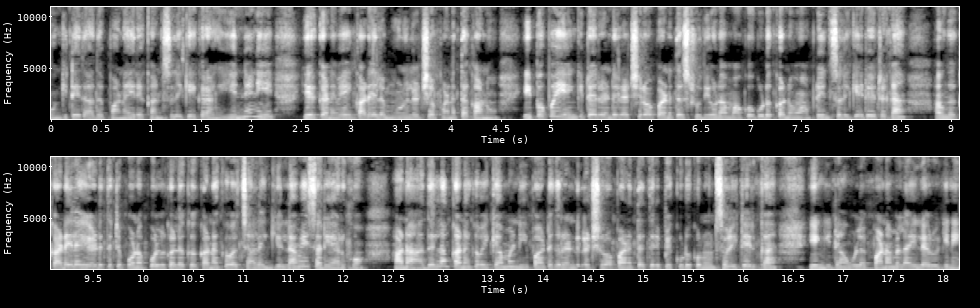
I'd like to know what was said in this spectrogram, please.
உங்ககிட்ட ஏதாவது பணம் இருக்கான்னு சொல்லி கேட்குறாங்க என்ன நீ? ஏற்கனவே கடையில் மூணு லட்சம் பணத்தை காணும். இப்போ போய் என்கிட்ட ரெண்டு லட்ச ரூபா பணத்தை ஸ்ருதியோட அம்மாவுக்கு கொடுக்கணும் அப்படின்னு சொல்லி கேட்டுட்டு இருக்கேன் அவங்க கடையில் எடுத்துகிட்டு போன பொருட்களுக்கு கணக்கு வச்சாலும் எல்லாமே சரியாக இருக்கும். ஆனால் அதெல்லாம் கணக்கு வைக்காமல் நீ பாட்டுக்கு ரெண்டு லட்ச ரூபா பணத்தை திருப்பி கொடுக்கணும்னு சொல்லிட்டே இருக்கேன். என்கிட்ட அவ்வளோ பணமெல்லாம் இல்லை ரோகிணி.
